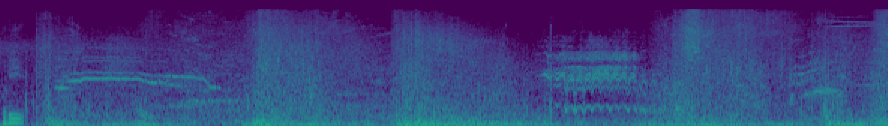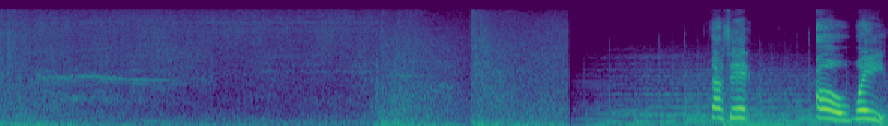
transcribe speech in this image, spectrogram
What do you... That's it. Oh, wait.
